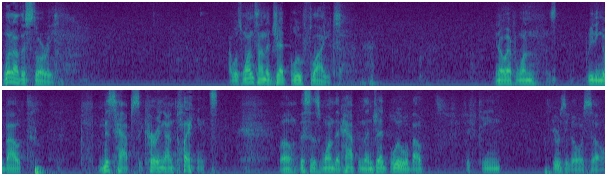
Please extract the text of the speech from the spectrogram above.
One other story. I was once on a JetBlue flight. You know, everyone is reading about mishaps occurring on planes. Well, this is one that happened on JetBlue about 15 years ago or so.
